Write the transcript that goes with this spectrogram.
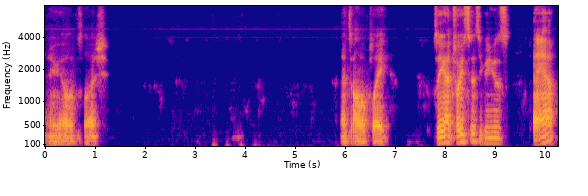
There you go, flush. That's autoplay. So you got choices. You can use app.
